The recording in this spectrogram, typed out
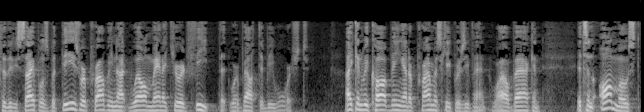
to the disciples, but these were probably not well manicured feet that were about to be washed. I can recall being at a Promise Keepers event a while back, and it's an almost,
